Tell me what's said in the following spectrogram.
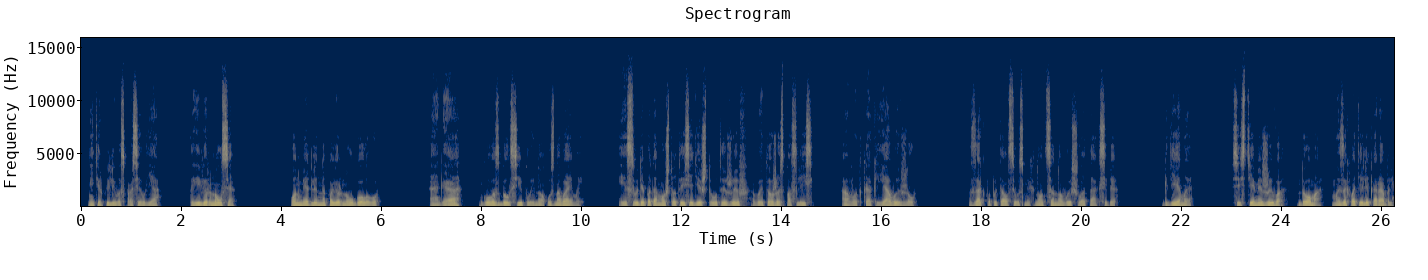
– нетерпеливо спросил я. «Ты вернулся?» Он медленно повернул голову. «Ага». Голос был сиплый, но узнаваемый. «И судя по тому, что ты сидишь тут и жив, вы тоже спаслись. А вот как я выжил...» Зак попытался усмехнуться, но вышло так себе. «Где мы?» «В системе живо. Дома. Мы захватили корабль.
